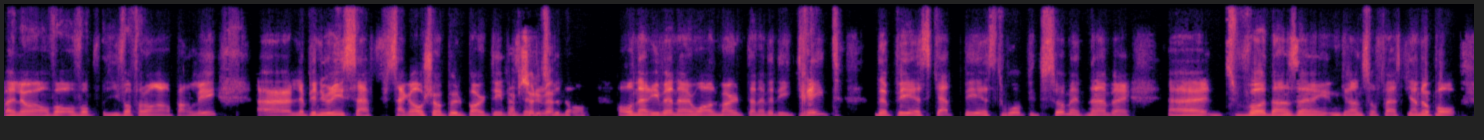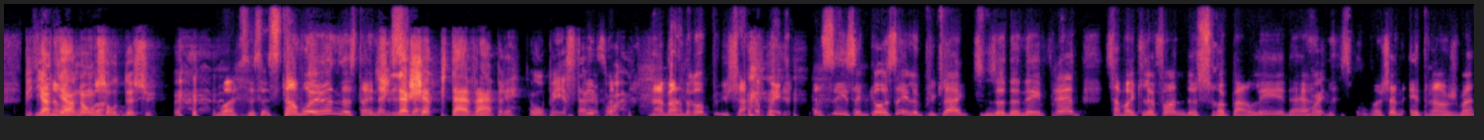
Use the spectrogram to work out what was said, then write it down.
Ben là, on va, on va, il va falloir en parler. Euh, la pénurie, ça, ça gâche un peu le party parce que d'habitude, on, on, arrivait dans un Walmart, tu en avais des crêtes de PS4, PS3, puis tout ça. Maintenant, ben, euh, tu vas dans une grande surface, puis il n'y en a pas. Puis quand il y en a, on saute dessus. oui, c'est ça. Si tu envoies une, c'est un accident. Tu l'achètes, puis tu vends après. Au pire, si tu n'avais pas. tu vendras plus cher. Merci, c'est le conseil le plus clair que tu nous as donné. Fred, ça va être le fun de se reparler. D'ailleurs, la semaine prochaine, étrangement,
